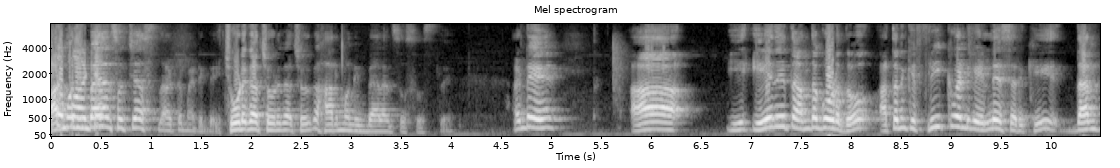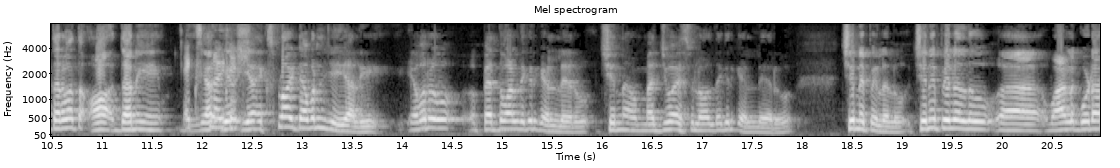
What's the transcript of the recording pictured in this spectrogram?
హార్మోన్ ఇంబ్యాలెన్స్ వచ్చేస్తుంది ఆటోమేటిక్గా చూడగా చూడగా చూడగా హార్మోన్ ఇంబ్యాలెన్సెస్ వస్తాయి అంటే ఆ ఏదైతే అందకూడదో అతనికి ఫ్రీక్వెంట్గా వెళ్ళేసరికి దాని తర్వాత దాని. ఎక్స్ప్లాయిట్ ఎవరిని చేయాలి? ఎవరు పెద్దవాళ్ళ దగ్గరికి వెళ్ళలేరు? చిన్న మధ్య వయసులో వాళ్ళ దగ్గరికి వెళ్ళలేరు? చిన్నపిల్లలు. చిన్నపిల్లలు వాళ్ళకు కూడా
